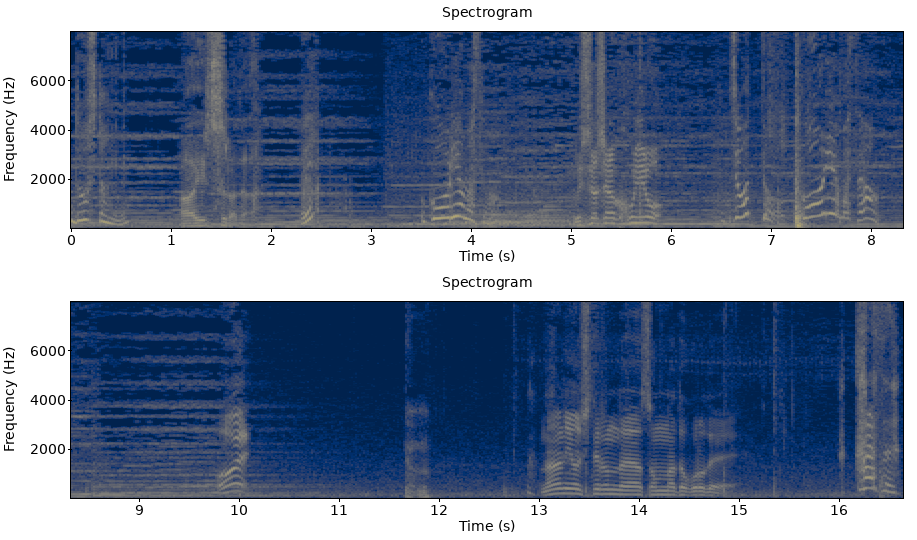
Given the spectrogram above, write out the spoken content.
ん？どうしたの？あいつらだ。え？郡山さん？牛田ちゃんここにいろちょっと郡山さん。おい。何をしてるんだよそんなところで。カラス。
